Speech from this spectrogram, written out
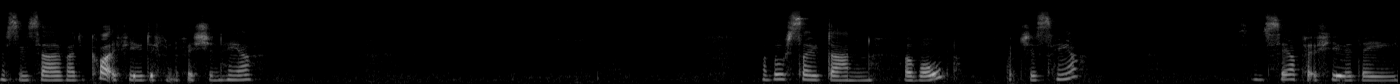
You say, I've added quite a few different fish in here. I've also done a wall, which is here. So you can see I put a few of the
